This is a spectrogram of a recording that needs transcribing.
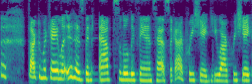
Dr. Micaela, it has been absolutely fantastic. I appreciate you. I appreciate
